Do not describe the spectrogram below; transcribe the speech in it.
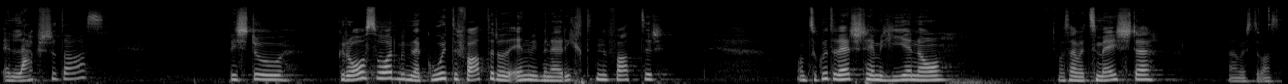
Erlebst du das? Bist du gross geworden mit einem guten Vater oder eher mit einem errichteten Vater? Und zu guter Letzt haben wir hier noch, was auch das meiste Ah, weißt du was?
